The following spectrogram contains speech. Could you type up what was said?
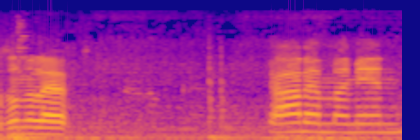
Barrels on the left. Got him, I'm in.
